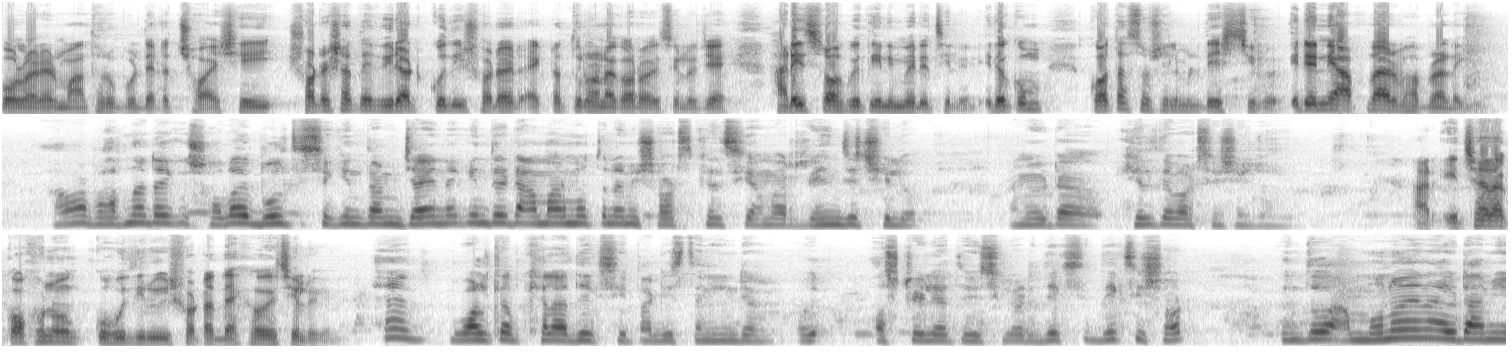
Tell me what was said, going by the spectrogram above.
বোলারের মাথার উপর একটা ছয় সেই শটের সাথে বিরাট কোহলি শটের একটা তুলনা করা হয়েছিল যে হারিস রহকে তিনি মেরেছিলেন। এরকম কথা সোশ্যাল মিডিয়াতে এসেছিল। এটা নিয়ে আপনার ভাবনাটা কি? আমার ভাবনাটা কি? সবাই বলতেছে কিন্তু আমি জানি না কিন্তু এটা আমার মতন আমি শর্টস খেলছি আমার রেঞ্জে ছিল। আমি ওটা খেলতে পারছি সেই জন্য আর এছাড়া কখনো কোহলির ওই শটটা দেখা হয়েছিল কিনা? হ্যাঁ ওয়ার্ল্ড কাপ খেলা দেখছি পাকিস্তান ইন্ডিয়ার ওই অস্ট্রেলিয়াতে হয়েছিল ওটা দেখছি দেখছি শট কিন্তু মনে হয় না ওটা আমি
